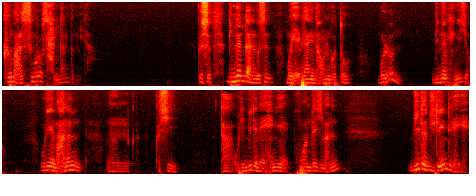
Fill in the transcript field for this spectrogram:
그 말씀으로 산다는 겁니다. 그래서 믿는다는 것은 뭐 예배당에 나오는 것도 물론 믿는 행위죠. 우리의 많은 음, 것이 다 우리 믿음의 행위에 포함되지만은 믿은 유대인들에게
